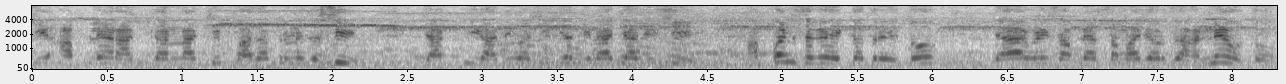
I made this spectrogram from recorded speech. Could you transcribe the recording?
की आपल्या राजकारणाची पादाप्रणे जशी जागतिक आदिवासीच्या दिनाच्या दिवशी आपण सगळे एकत्र येतो त्यावेळेस आपल्या समाजावर जो अन्याय होतो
